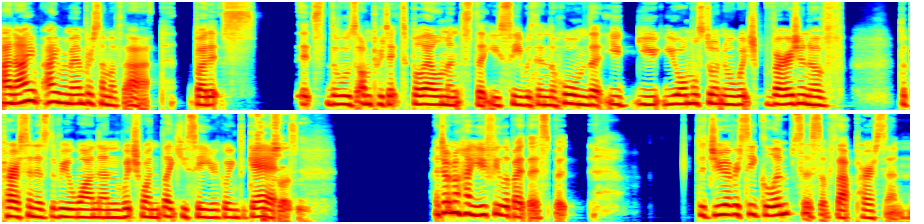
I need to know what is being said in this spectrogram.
and I I remember some of that but it's it's those unpredictable elements that you see within the home that you you you almost don't know which version of the person is the real one and which one like you say you're going to get exactly. I don't know how you feel about this but did you ever see glimpses of that person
